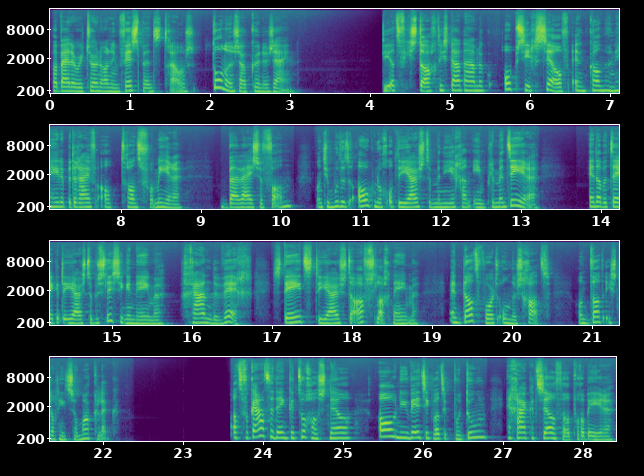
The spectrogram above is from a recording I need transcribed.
Waarbij de return on investment trouwens tonnen zou kunnen zijn. Die adviesdag die staat namelijk op zichzelf en kan hun hele bedrijf al transformeren. Bij wijze van, want je moet het ook nog op de juiste manier gaan implementeren. En dat betekent de juiste beslissingen nemen, gaandeweg, steeds de juiste afslag nemen. En dat wordt onderschat want dat is nog niet zo makkelijk. Advocaten denken toch al snel: oh, nu weet ik wat ik moet doen en ga ik het zelf wel proberen.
